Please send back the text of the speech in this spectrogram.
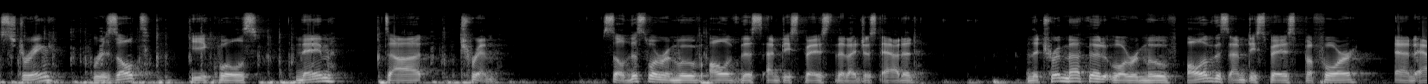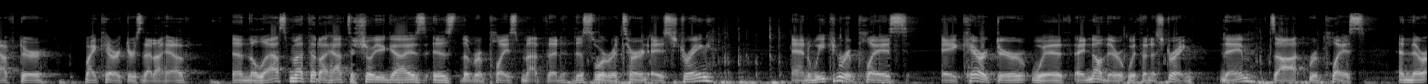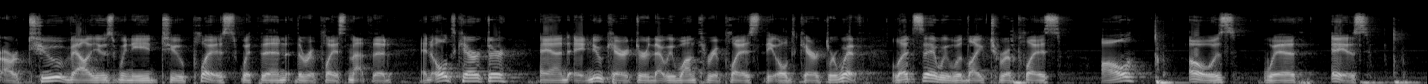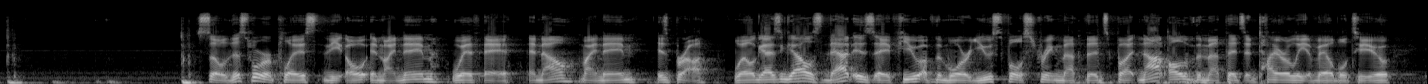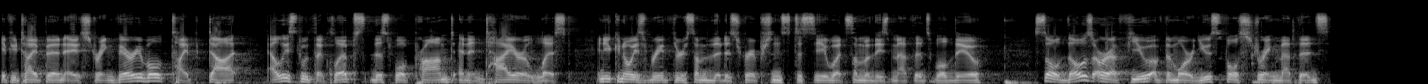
String result equals name dot trim. So this will remove all of this empty space that I just added. The trim method will remove all of this empty space before and after my characters that I have. And the last method I have to show you guys is the replace method. This will return a string and we can replace a character with another within a string, name dot replace. And there are two values we need to place within the replace method, an old character and a new character that we want to replace the old character with. Let's say we would like to replace all O's with A's. So this will replace the O in my name with A, and now my name is Bra. Well, guys and gals, that is a few of the more useful string methods, but not all of the methods entirely available to you. If you type in a string variable, type dot, at least with Eclipse, this will prompt an entire list, and you can always read through some of the descriptions to see what some of these methods will do. So those are a few of the more useful string methods.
